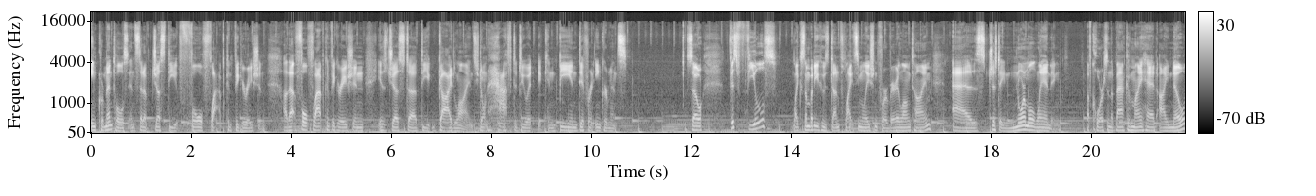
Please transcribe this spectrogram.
incrementals instead of just the full flap configuration. Uh, that full flap configuration is just uh, the guidelines. You don't have to do it, it can be in different increments. So this feels like somebody who's done flight simulation for a very long time as just a normal landing. Of course, in the back of my head, I know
